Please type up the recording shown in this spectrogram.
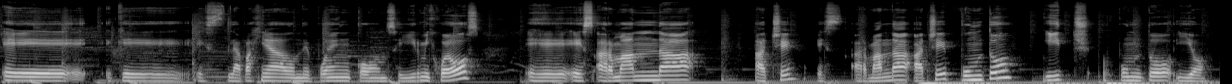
que es la página donde pueden conseguir mis juegos, es Armanda H, es armandah.itch.io.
